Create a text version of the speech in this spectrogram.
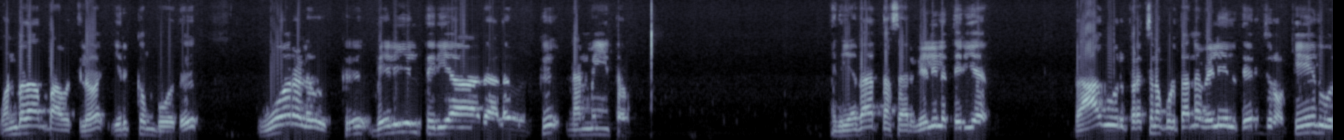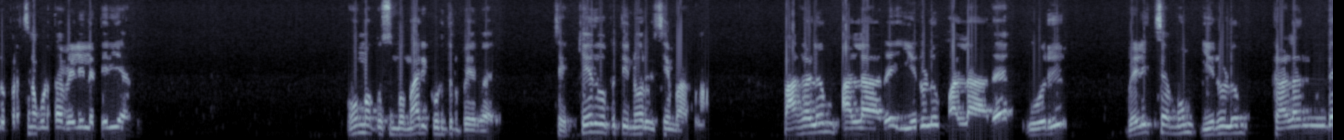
ஒன்பதாம் பாவத்திலோ இருக்கும்போது ஓரளவுக்கு வெளியில் தெரியாத அளவுக்கு நன்மையை தரும். இது யதார்த்தம் சார். வெளியில தெரியாது. ராகு ஒரு பிரச்சனை கொடுத்தாருன்னா வெளியில தெரிஞ்சிடும் கேது ஒரு பிரச்சனை கொடுத்தா வெளியில தெரியாது. ஊம குசும்பு மாதிரி கொடுத்துட்டு போயிடுவாரு. சரி கேதுவை பத்தி இன்னொரு விஷயம் பார்க்கலாம். பகலும் அல்லாத இருளும் அல்லாத ஒரு வெளிச்சமும் இருளும் கலந்த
